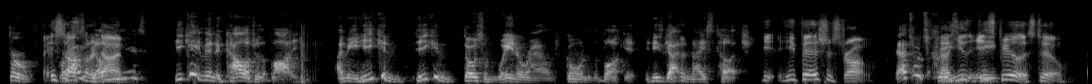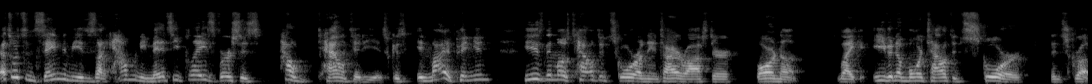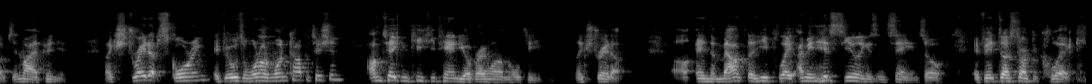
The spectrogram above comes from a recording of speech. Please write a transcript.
for, He for how young dime. He, is, he came into college with a body. I mean, he can he can throw some weight around going to the bucket, and he's got a nice touch. He he finishes strong. That's what's Uh, crazy. he's, to he's fearless too. that's what's insane to me is like how many minutes he plays versus how talented he is. Because in my opinion, he is the most talented scorer on the entire roster, bar none. Like even a more talented scorer than Scruggs, in my opinion. Like straight up scoring, if it was a one-on-one competition, I'm taking KyKy Tandy over everyone on the whole team. Like straight up. Uh, and the amount that he plays, I mean, his ceiling is insane. So if it does start to click,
